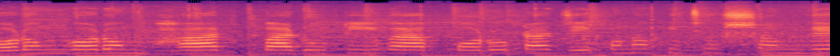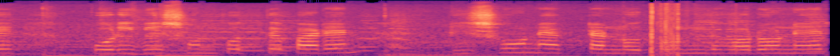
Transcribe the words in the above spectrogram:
গরম গরম ভাত বা রুটি বা পরোটা যে কোনো কিছুর সঙ্গে পরিবেশন করতে পারেন। ভীষণ একটা নতুন ধরনের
